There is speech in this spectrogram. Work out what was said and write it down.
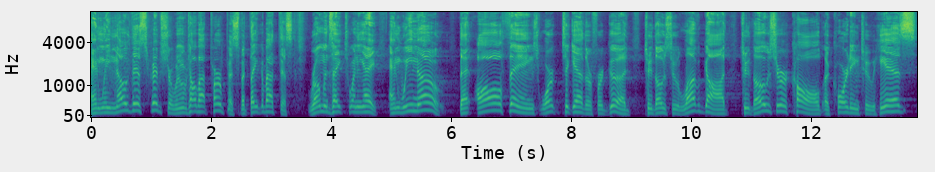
And we know this scripture when we talk about purpose, but think about this Romans 8 28. And we know that all things work together for good to those who love God, to those who are called according to his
